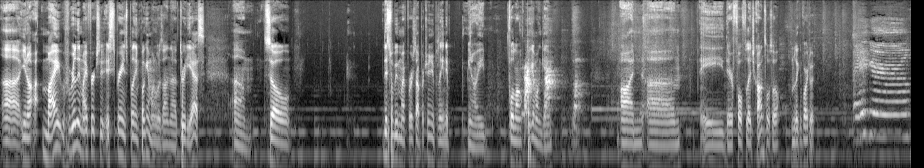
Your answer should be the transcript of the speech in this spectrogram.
Uh, you know, my really my first experience playing Pokemon was on the 3DS. Um, so this will be my first opportunity playing a you know a full on Pokemon game on um, a their full fledged console. So I'm looking forward to it. Hey, girl.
